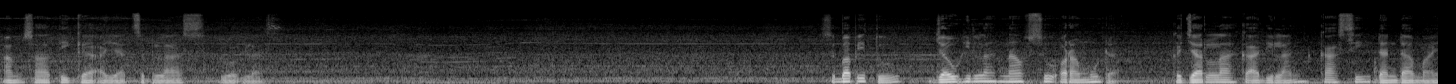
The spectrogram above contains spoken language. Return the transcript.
Amsal 3 ayat 11 12 Sebab itu, jauhilah nafsu orang muda, kejarlah keadilan, kasih, dan damai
